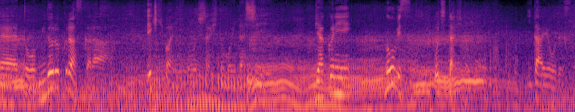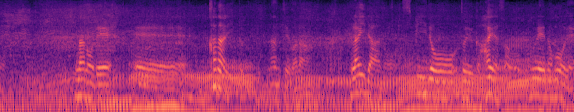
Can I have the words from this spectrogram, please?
えっ、ー、とミドルクラスから駅場に移動した人もいたし逆にノービスに落ちた人もいたようですね。なので、えー、かなり何て言うかなライダーのピードというか速さを運営の方で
